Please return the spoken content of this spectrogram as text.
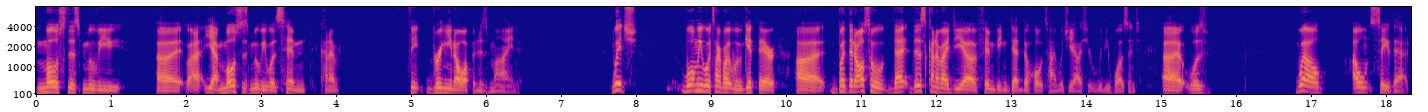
most this movie, uh, yeah, most this movie was him kind of th- bringing it all up in his mind, which well, I mean, we'll talk about it when we get there. Uh, but that also that this kind of idea of him being dead the whole time, which he actually really wasn't, uh, was well. I won't say that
